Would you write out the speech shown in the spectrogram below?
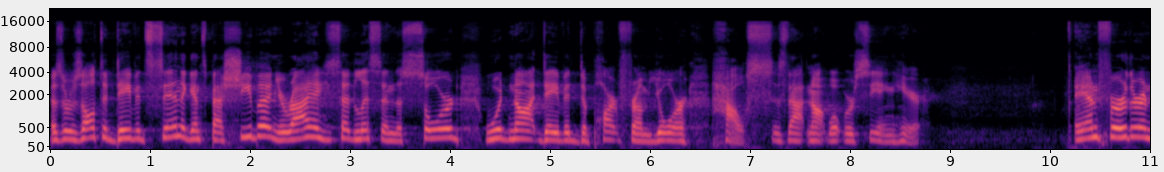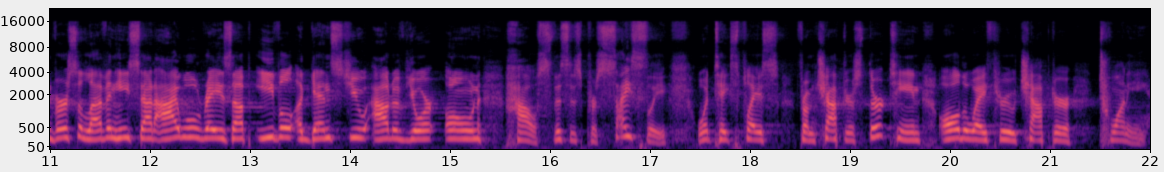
As a result of David's sin against Bathsheba and Uriah, he said, Listen, the sword would not, David, depart from your house. Is that not what we're seeing here? And further in verse 11, he said, I will raise up evil against you out of your own house. This is precisely what takes place from chapters 13 all the way through chapter 20.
